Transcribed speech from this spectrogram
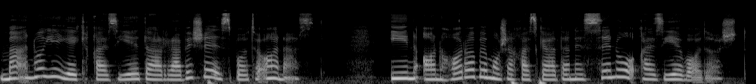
معنای یک قضیه در روش اثبات آن است. این آنها را به مشخص کردن سه نوع قضیه واداشت.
